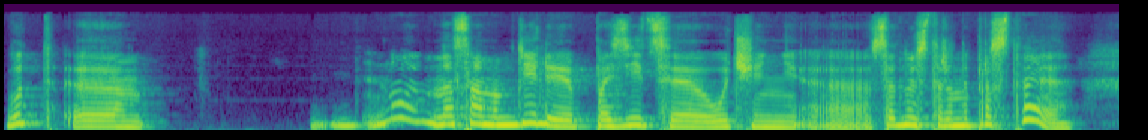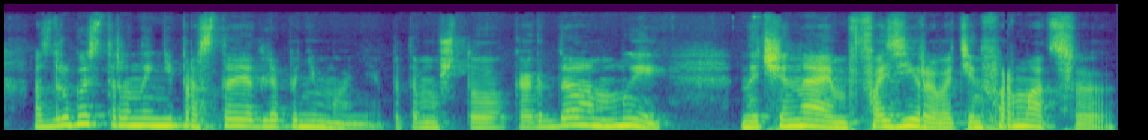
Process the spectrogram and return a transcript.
Вот, э, ну, на самом деле позиция очень, э, с одной стороны, простая, а с другой стороны, непростая для понимания. Потому что когда мы начинаем фазировать информацию,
